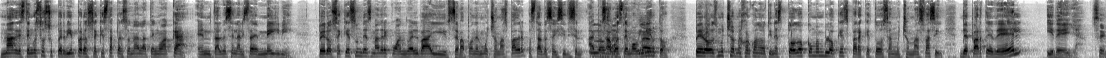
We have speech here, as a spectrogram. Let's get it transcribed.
madres, tengo esto súper bien, pero sé que esta persona la tengo acá, en, tal vez en la lista de maybe. Pero sé que es un desmadre cuando él va y se va a poner mucho más padre, pues tal vez ahí sí dicen, ay, Lo pues hago más- este claro. movimiento. Pero es mucho mejor cuando lo tienes todo como en bloques para que todo sea mucho más fácil. De parte de él y de ella. Sí.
